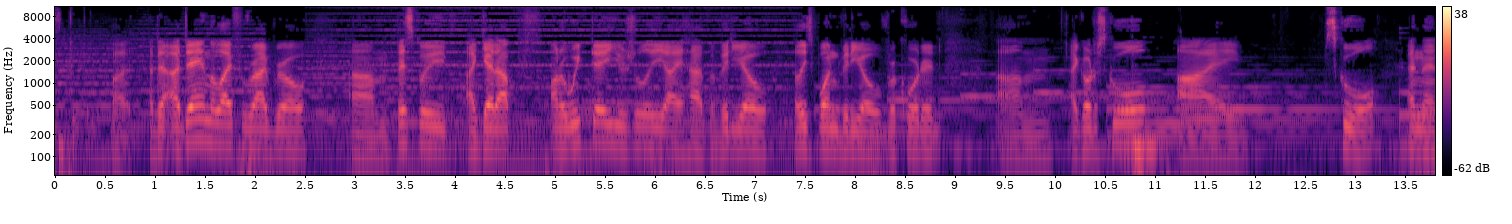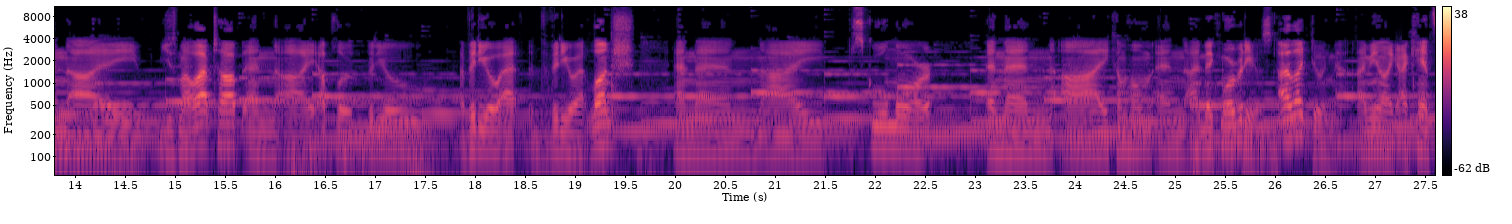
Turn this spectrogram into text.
Stupid. But a, day in the life of Rybro. Um, basically, I get up on a weekday. Usually, I have a video, at least one video recorded Um, I go to school, I school, and then I use my laptop and I upload video a video at the video at lunch, and then I school more, and then I come home and I make more videos. I like doing that. I mean, like I can't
